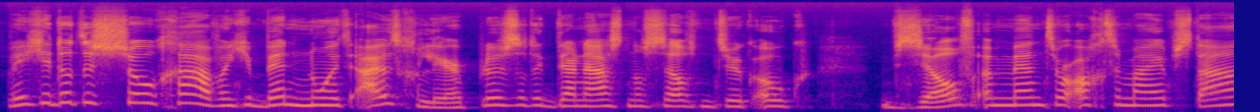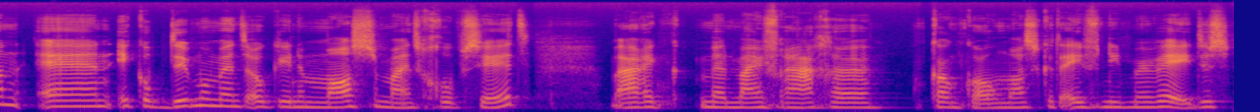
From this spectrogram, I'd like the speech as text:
weet je, dat is zo gaaf, want je bent nooit uitgeleerd. Plus dat ik daarnaast nog zelfs natuurlijk ook zelf een mentor achter mij heb staan. En ik op dit moment ook in een mastermind groep zit, waar ik met mijn vragen kan komen als ik het even niet meer weet. Dus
